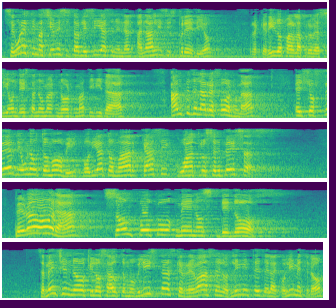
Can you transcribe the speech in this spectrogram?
Según estimaciones establecidas en el análisis previo requerido para la aprobación de esta normatividad, antes de la reforma, el chofer de un automóvil podía tomar casi cuatro cervezas, pero ahora son poco menos de dos. Se mencionó que los automovilistas que rebasen los límites del alcoholímetro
